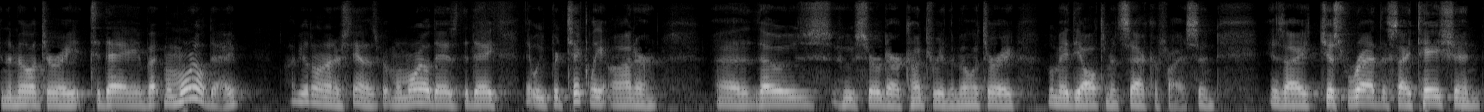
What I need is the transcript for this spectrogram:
in the military today. But Memorial Day, people don't understand this, but Memorial Day is the day that we particularly honor uh, those who served our country in the military who made the ultimate sacrifice. And as I just read the citation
